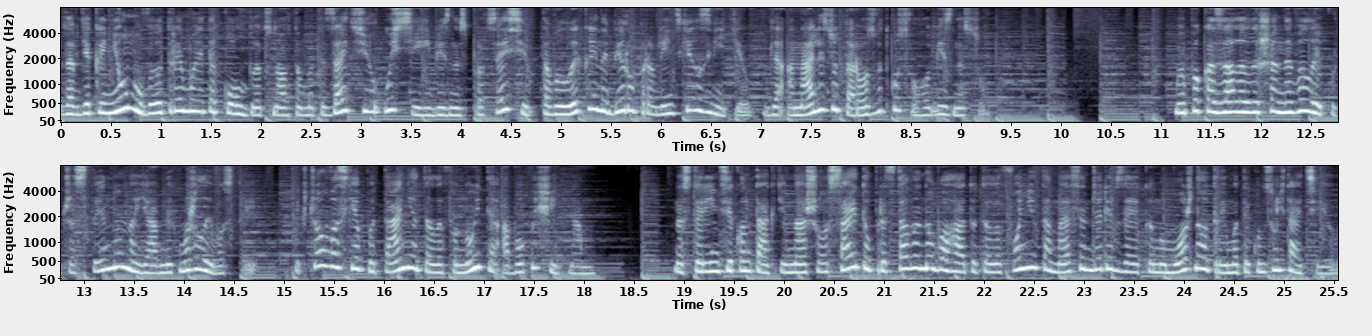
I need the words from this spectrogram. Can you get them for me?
Завдяки ньому ви отримуєте комплексну автоматизацію усіх бізнес-процесів та великий набір управлінських звітів для аналізу та розвитку свого бізнесу. Ми показали лише невелику частину наявних можливостей. Якщо у вас є питання, телефонуйте або пишіть нам. На сторінці контактів нашого сайту представлено багато телефонів та месенджерів, за якими можна отримати консультацію.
